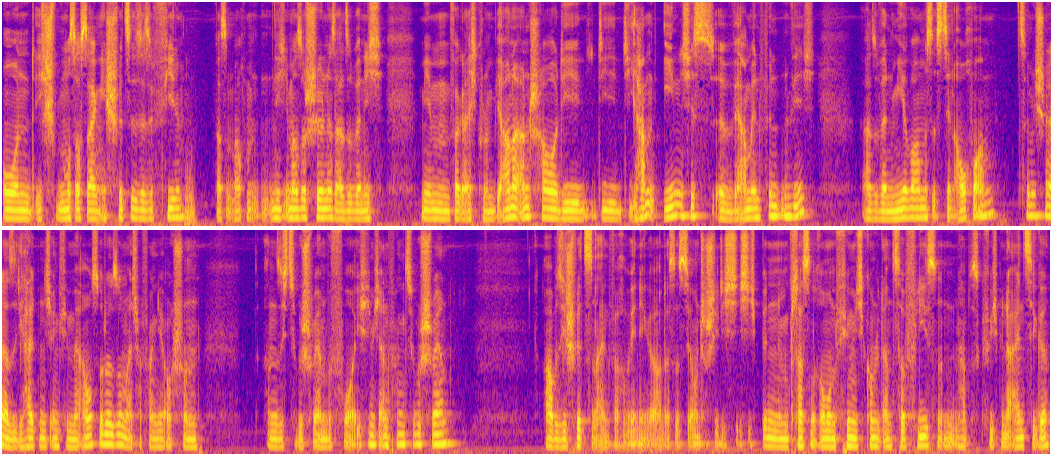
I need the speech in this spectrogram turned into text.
Und ich muss auch sagen, ich schwitze sehr, sehr viel, was auch nicht immer so schön ist. Also wenn ich mir im Vergleich Kolumbianer anschaue, die, die, die haben ähnliches äh, Wärmeempfinden wie ich. Also wenn mir warm ist, ist denen auch warm, ziemlich schnell. Also die halten nicht irgendwie mehr aus oder so. Manchmal fangen die auch schon an, sich zu beschweren, bevor ich mich anfange zu beschweren aber sie schwitzen einfach weniger. Das ist sehr unterschiedlich. Ich, ich bin im Klassenraum und fühle mich komplett am Zerfließen und habe das Gefühl, ich bin der Einzige.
